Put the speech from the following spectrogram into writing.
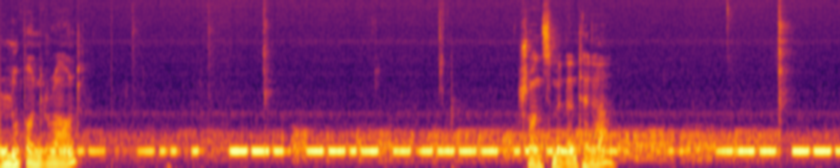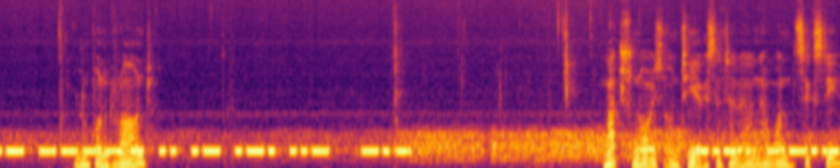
Loop on ground. Transmit antenna. Loop on ground. Much noise on TX antenna 160.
